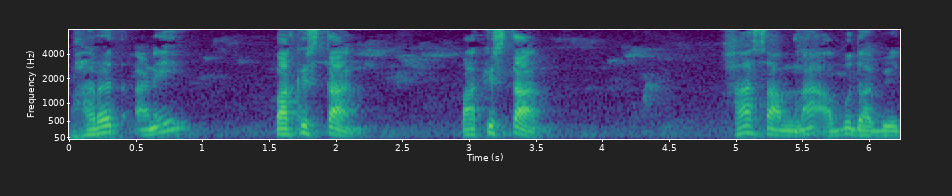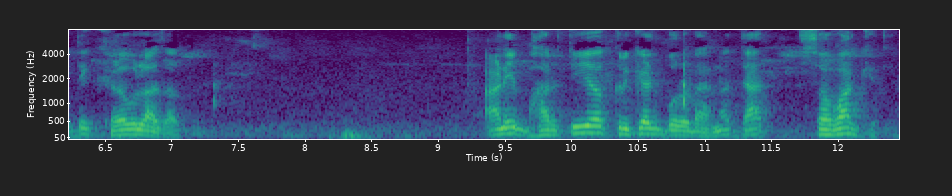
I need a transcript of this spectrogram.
भारत आणि पाकिस्तान पाकिस्तान हा सामना अबुधाबी येथे खेळवला जातो. आणि भारतीय क्रिकेट बोर्डानं त्यात सहभाग घेतला.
